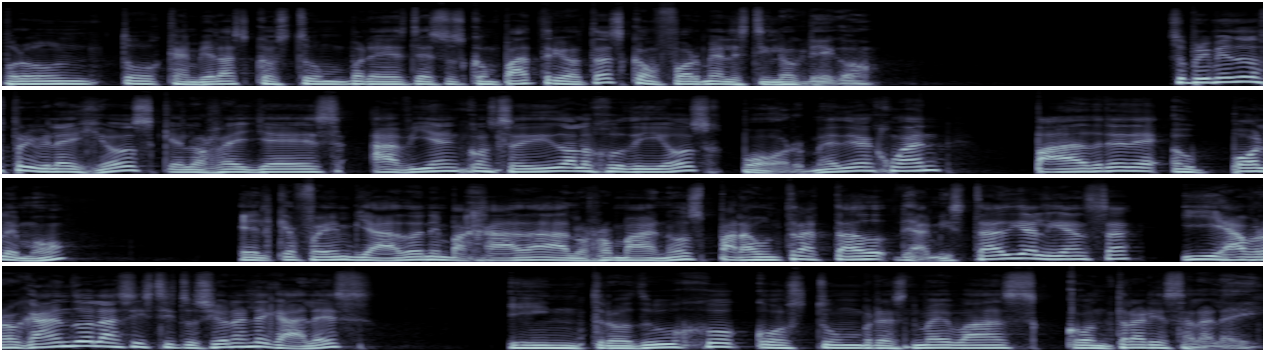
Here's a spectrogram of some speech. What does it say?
pronto cambió las costumbres de sus compatriotas conforme al estilo griego. Suprimiendo los privilegios que los reyes habían concedido a los judíos por medio de Juan, padre de Eupólemo, el que fue enviado en embajada a los romanos para un tratado de amistad y alianza, y abrogando las instituciones legales, introdujo costumbres nuevas contrarias a la ley.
